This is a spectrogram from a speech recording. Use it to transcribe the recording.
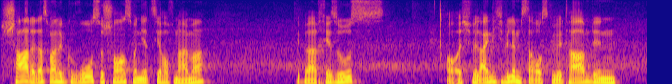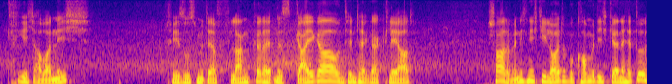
Schade, das war eine große Chance von jetzt die Hoffenheimer. Über Jesus. Oh, ich will eigentlich Willems da ausgewählt haben. Den kriege ich aber nicht. Jesus mit der Flanke. Da hinten ist Geiger und Hinteregger klärt. Schade, wenn ich nicht die Leute bekomme, die ich gerne hätte.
